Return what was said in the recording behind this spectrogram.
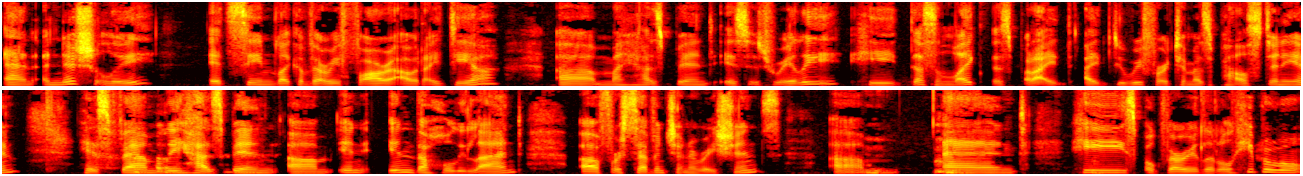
and initially, it seemed like a very far out idea. Uh, my husband is Israeli. He doesn't like this, but I, I do refer to him as a Palestinian. His family has been um, in, in the Holy Land uh, for seven generations. Um, mm. and he spoke very little Hebrew,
